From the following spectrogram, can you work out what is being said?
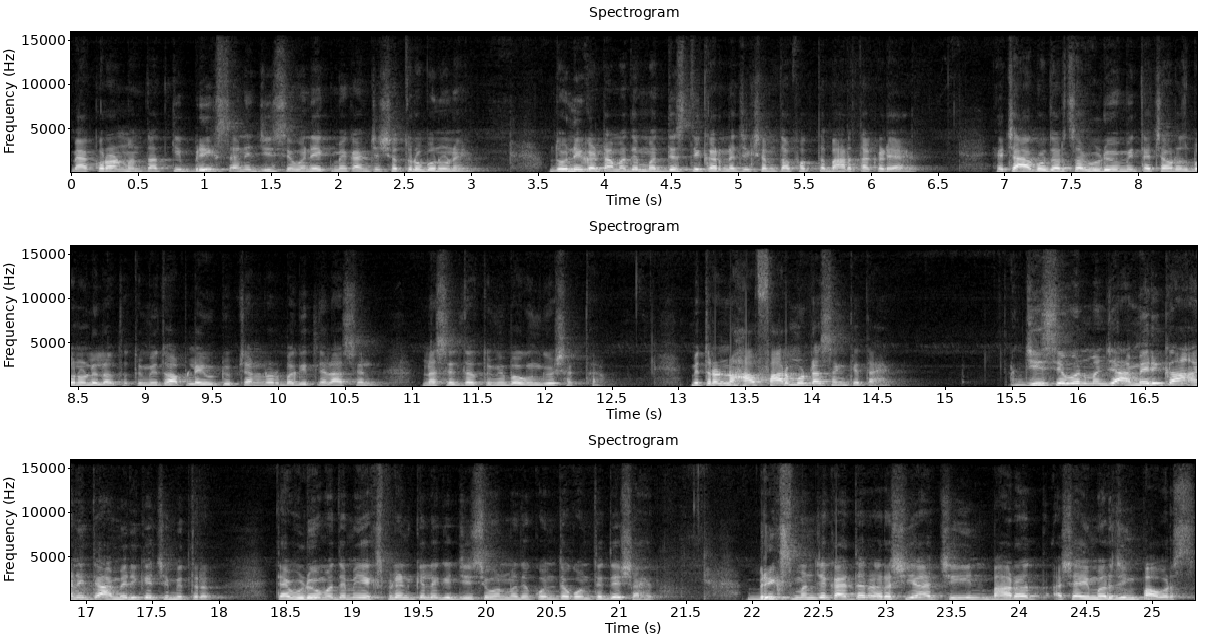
मॅक्रॉन म्हणतात की ब्रिक्स आणि जी सेवन एकमेकांचे शत्रू बनू नये. दोन्ही गटामध्ये मध्यस्थी करण्याची क्षमता फक्त भारताकडे आहे. ह्याच्या अगोदरचा व्हिडिओ मी त्याच्यावरच बनवलेला होता. तुम्ही तो आपल्या यूट्यूब चॅनलवर बघितलेला असेल नसेल तर तुम्ही बघून घेऊ शकता. मित्रांनो हा फार मोठा संकेत आहे. जी सेवन म्हणजे अमेरिका आणि त्या अमेरिकेचे मित्र. त्या व्हिडिओमध्ये मी एक्सप्लेन केलं की जी सेवनमध्ये कोणते कोणते देश आहेत. ब्रिक्स म्हणजे काय तर रशिया चीन भारत अशा इमर्जिंग पॉवर्स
